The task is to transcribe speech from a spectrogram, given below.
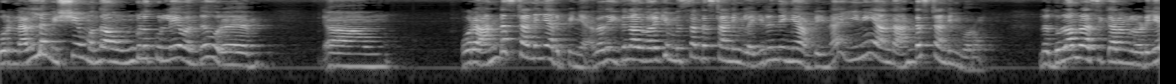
ஒரு நல்ல விஷயம் வந்து அவங்க உங்களுக்குள்ளே வந்து ஒரு ஒரு அண்டர்ஸ்டாண்டிங்காக இருப்பீங்க. அதாவது இது நாள் வரைக்கும் மிஸ் அண்டர்ஸ்டாண்டிங்கில் இருந்தீங்க அப்படின்னா இனி அந்த அண்டர்ஸ்டாண்டிங் வரும். இந்த துலாம் ராசிக்காரங்களுடைய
